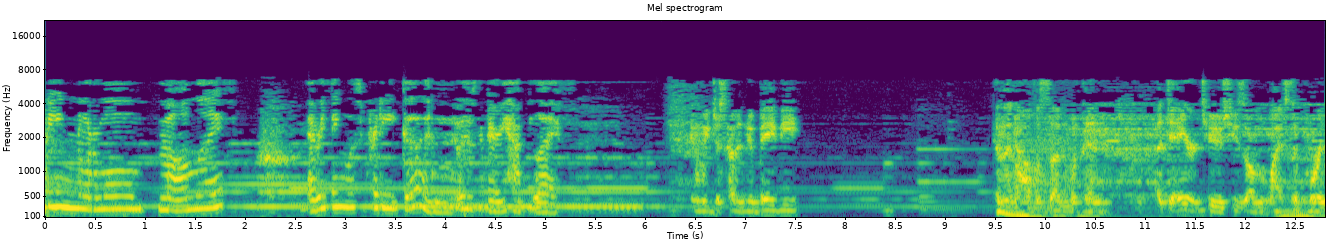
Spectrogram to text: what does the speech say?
Pretty normal mom life. Everything was pretty good, and it was a very happy life. and we just had a new baby. And then all of a sudden, within a day or two, she's on life support.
